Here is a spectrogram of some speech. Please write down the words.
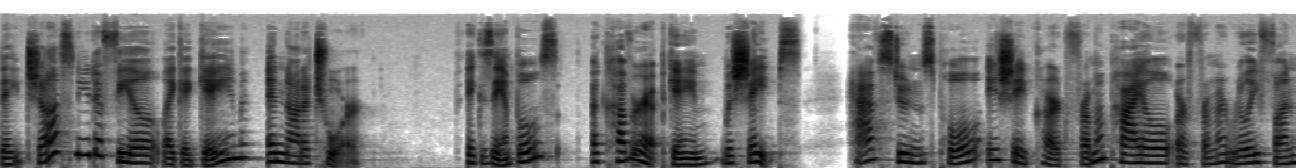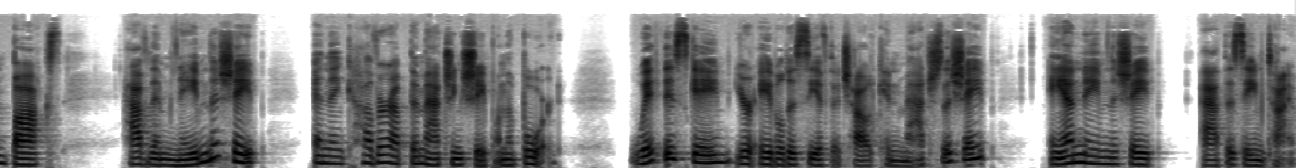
They just need to feel like a game and not a chore. Examples a cover up game with shapes. Have students pull a shape card from a pile or from a really fun box, have them name the shape, and then cover up the matching shape on the board. With this game, you're able to see if the child can match the shape and name the shape at the same time.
